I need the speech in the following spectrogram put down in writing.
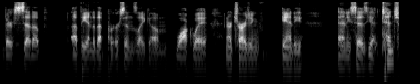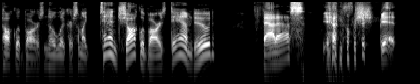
they're set up at the end of that person's like um walkway and are charging candy. And he says yeah 10 chocolate bars no liquor. So i'm like 10 chocolate bars? Damn dude. Fat ass. Yeah, no shit.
